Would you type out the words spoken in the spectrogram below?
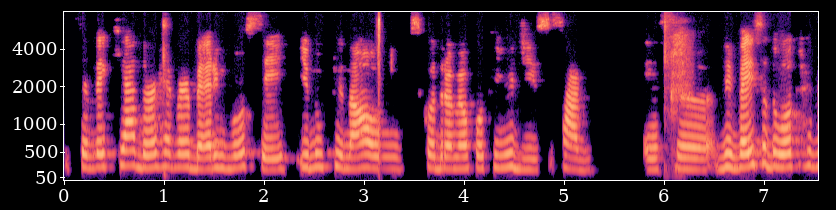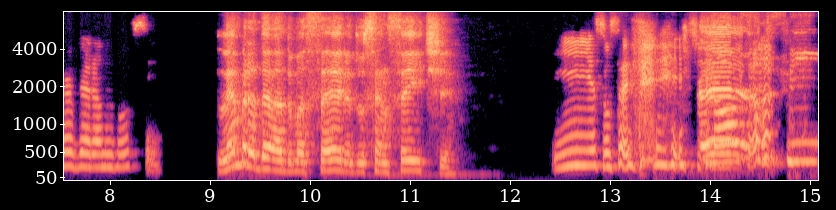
você vê que a dor reverbera em você e no final o psicodrama é um pouquinho disso, sabe? Essa vivência do outro reverberando em você. Lembra da, de uma série do Sense8 isso, Sense8. É, Nossa, sim!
